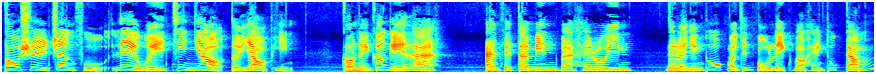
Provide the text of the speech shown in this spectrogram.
都是政府列为禁药的药品. Câu này có nghĩa là amphetamine và heroin đều là những thuốc mà chính phủ liệt vào hàng thuốc cấm.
